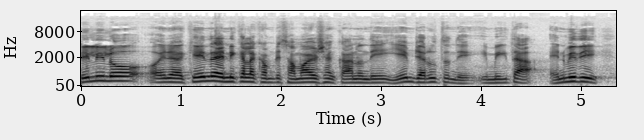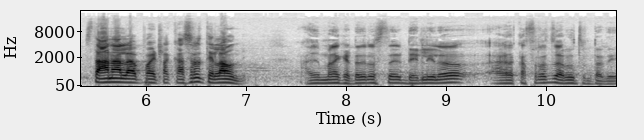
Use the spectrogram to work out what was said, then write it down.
ఢిల్లీలో కేంద్ర ఎన్నికల కమిటీ సమావేశం కానుంది. ఏం జరుగుతుంది? ఈ మిగతా ఎనిమిది స్థానాల పట్ల కసరత్తు ఎలా ఉంది? అది మనకి ఎట్ట తెలుస్తుంది? ఢిల్లీలో కసరత్తు జరుగుతుంటుంది.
